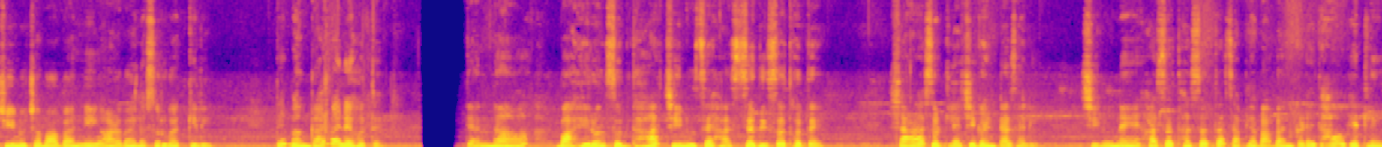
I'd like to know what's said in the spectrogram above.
चिनूच्या बाबांनी आळवायला सुरुवात केली. ते भंगारवाले होते. त्यांना बाहेरून सुद्धा चिनूचे हास्य दिसत होते. शाळा सुटल्याची घंटा झाली. चिनूने हसत हसतच आपल्या बाबांकडे धाव घेतली.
